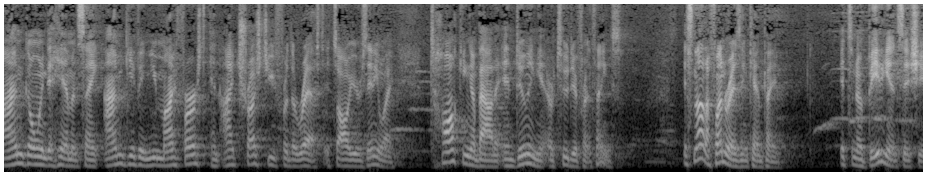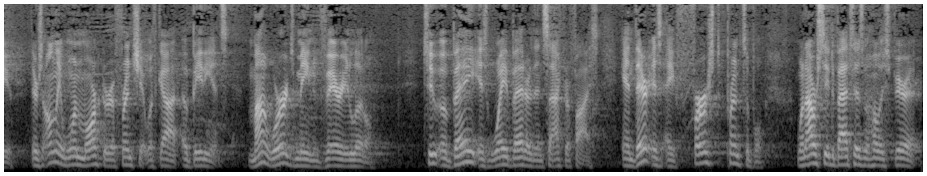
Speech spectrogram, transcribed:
I'm going to him and saying, I'm giving you my first and I trust you for the rest. It's all yours anyway. Talking about it and doing it are two different things. It's not a fundraising campaign, it's an obedience issue. There's only one marker of friendship with God obedience. My words mean very little. To obey is way better than sacrifice. And there is a first principle. When I received the baptism of the Holy Spirit,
